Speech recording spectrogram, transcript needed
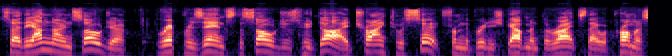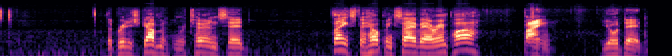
So the unknown soldier represents the soldiers who died trying to assert from the British government the rights they were promised. The British government in return said, Thanks for helping save our empire. Bang, you're dead.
